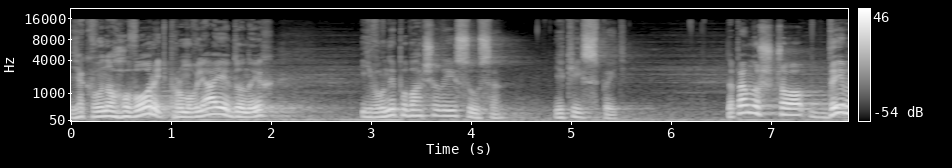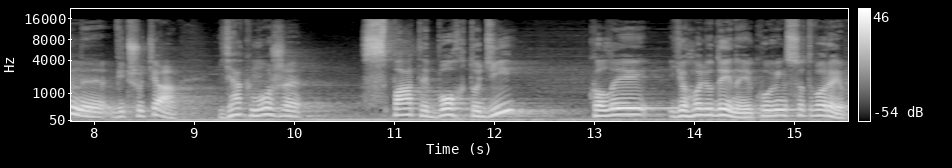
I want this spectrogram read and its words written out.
як вона говорить, промовляє до них, і вони побачили Ісуса, який спить. Напевно, що дивне відчуття, як може спати Бог тоді, коли Його людина, яку Він сотворив,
